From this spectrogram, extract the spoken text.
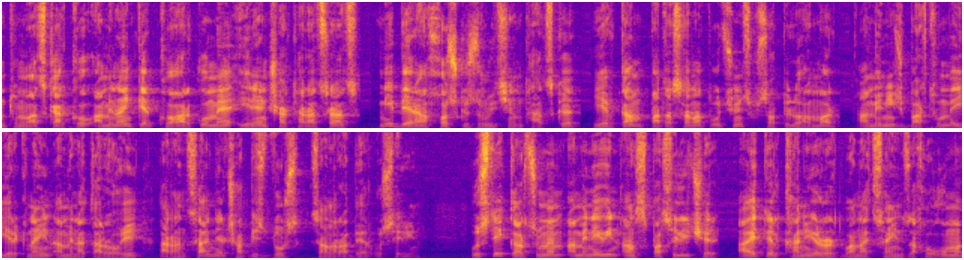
ընդունված կարգով ամենայն կերպ քողարկում է իրեն չարթարացրած մի բերան խոսք զրույցի ընթացքը եւ կամ պատասխանատվությունից խուսափելու համար ամեն ինչ բարթվում է երկնային ամենակարողի առանցայն էլ չափից դուրս ծանրաբեր ուսերին։ Ոստի կարծում եմ ամենևին անսպասելի չէր այդ էլ քանիերորդ բանակցային զախողումը,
